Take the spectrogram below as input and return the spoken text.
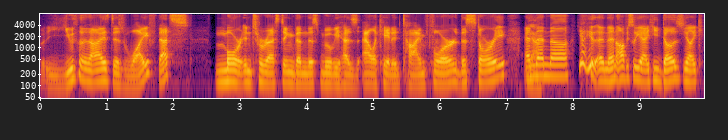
euthanized his wife. That's more interesting than this movie has allocated time for this story. And Yeah. then uh, yeah, he, and then obviously yeah, he does you know, like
